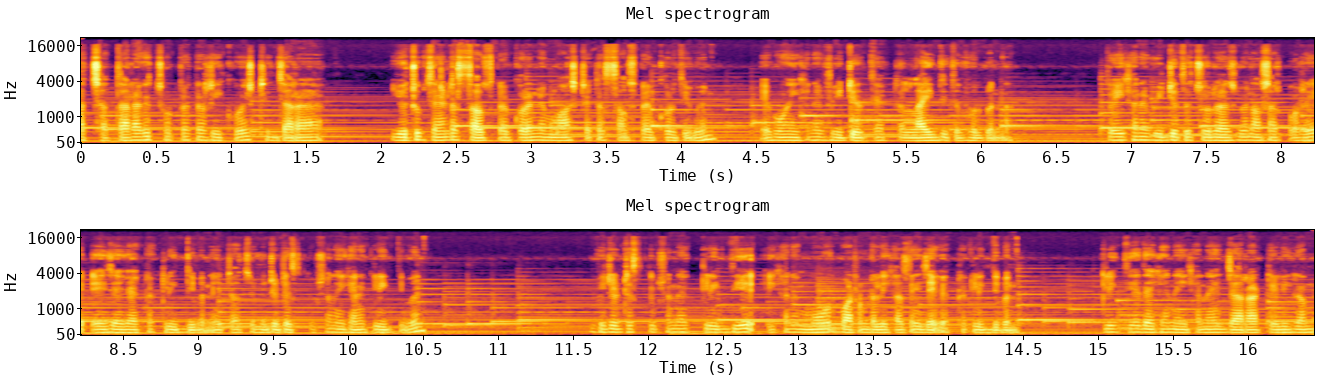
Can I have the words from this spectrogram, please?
আচ্ছা তার আগে ছোট্ট একটা রিকোয়েস্ট যারা ইউটিউব চ্যানেলটা সাবস্ক্রাইব করেন মাস্ট একটা সাবস্ক্রাইব করে দিবেন এবং এখানে ভিডিওতে একটা লাইক দিতে ভুলবেন না। তো এখানে ভিডিওতে চলে আসবেন, আসার পরে এই জায়গায় একটা ক্লিক দিবেন, এটা হচ্ছে ভিডিও ডিসক্রিপশন এখানে ক্লিক দিবেন। ভিডিও ডেসক্রিপশনে ক্লিক দিয়ে এখানে মোর বাটনটা লেখা আছে, এই জায়গায় একটা ক্লিক দিবেন। ক্লিক দিয়ে দেখেন এখানে যারা টেলিগ্রাম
